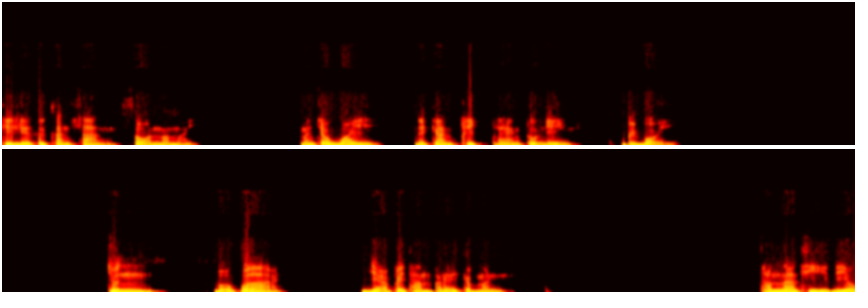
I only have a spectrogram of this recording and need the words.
ที่เหลือคือการสร้างซ้อนมาใหม่ มันจะไวในการพลิกแปลงตัวเองบ่อยๆ จนบอกว่า อย่าไปทำอะไรกับมันทำหน้าที่เดียว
